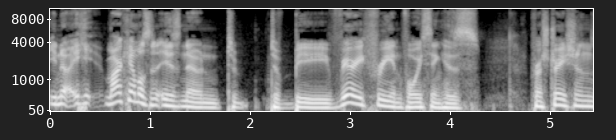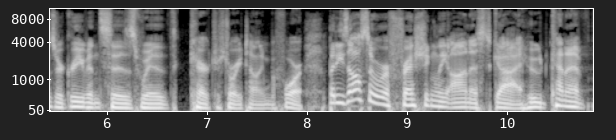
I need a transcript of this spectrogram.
you know, he, Mark Hamill is known to to be very free in voicing his frustrations or grievances with character storytelling before, but he's also a refreshingly honest guy who kind of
